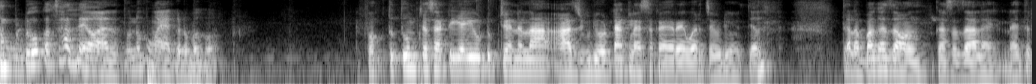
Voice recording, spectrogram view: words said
डोकं चाललंय माझं. तू नको माझ्याकडे बघ. फक्त तुमच्यासाठी या यूट्यूब चॅनलला आज व्हिडिओ टाकलाय सकाळी रविवारचा व्हिडिओ त्याला त्याला बघा जाऊन कसा झालाय. नाहीतर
